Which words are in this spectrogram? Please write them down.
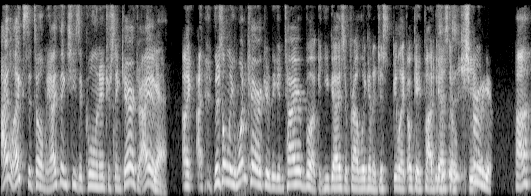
I like Satomi. I think she's a cool and interesting character. I have. yeah, I, I, there's only one character the entire book, and you guys are probably gonna just be like, okay, podcast, Is over. it screw you, huh?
